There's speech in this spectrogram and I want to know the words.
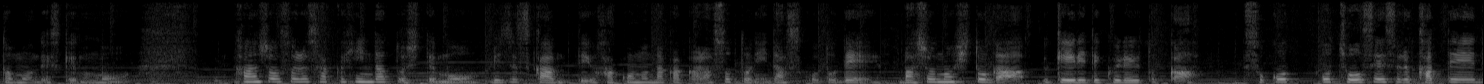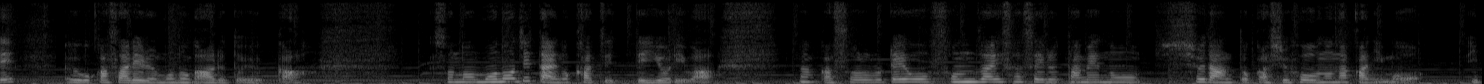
と思うんですけども、鑑賞する作品だとしても美術館っていう箱の中から外に出すことで場所の人が受け入れてくれるとかそこを調整する過程で動かされるものがあるというかそのもの自体の価値っていうよりはなんかそれを存在させるための手段とか手法の中にもいっ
